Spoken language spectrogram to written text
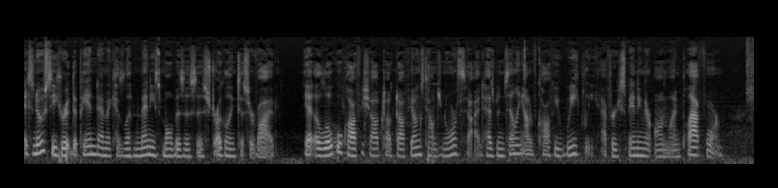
It's no secret the pandemic has left many small businesses struggling to survive. Yet a local coffee shop tucked off Youngstown's north side has been selling out of coffee weekly after expanding their online platform.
